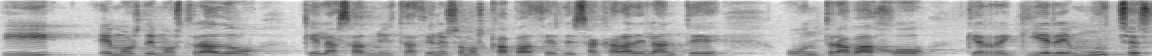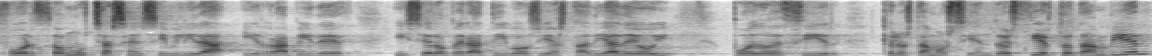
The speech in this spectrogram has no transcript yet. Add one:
y hemos demostrado que las administraciones somos capaces de sacar adelante un trabajo que requiere mucho esfuerzo, mucha sensibilidad y rapidez y ser operativos y hasta el día de hoy puedo decir que lo estamos siendo. Es cierto también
